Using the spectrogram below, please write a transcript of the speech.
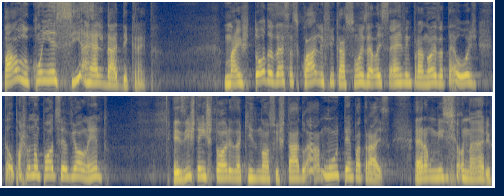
Paulo conhecia a realidade de Creta. Mas todas essas qualificações, elas servem para nós até hoje. Então o pastor não pode ser violento. Existem histórias aqui no nosso estado, há muito tempo atrás. Era um missionário.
